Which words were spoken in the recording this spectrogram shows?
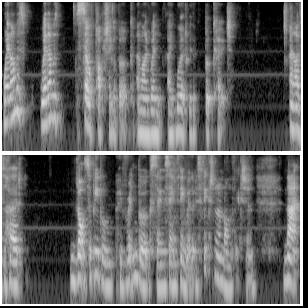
When I was when I was self-publishing a book and I went I worked with a book coach and I've heard lots of people who've written books say the same thing, whether it's fiction or non-fiction, that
